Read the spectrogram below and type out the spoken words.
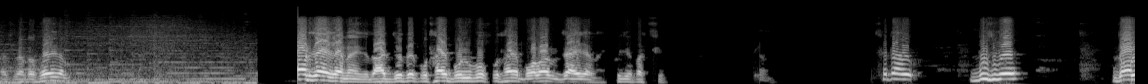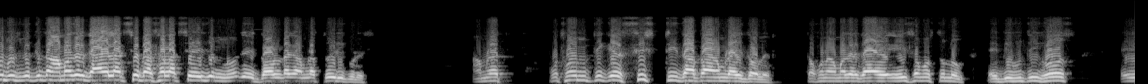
ফেসলাটা হয়ে গেল। বলার জায়গা নাই রাজ্যতে কোথায় বলব, কোথায় বলার জায়গা নাই, খুঁজে পাচ্ছি সেটা বুঝবে, দল বুঝবে, কিন্তু আমাদের গায়ে লাগছে, ব্যথা লাগছে এই জন্য যে দলটাকে আমরা তৈরি করেছি। আমরা প্রথম থেকে সৃষ্টিদাতা আমরা এই দলের। তখন আমাদের গায়ে এই সমস্ত লোক, এই বিভূতি ঘোষ, এই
